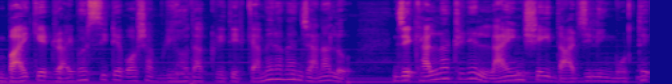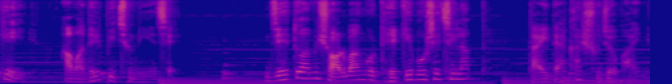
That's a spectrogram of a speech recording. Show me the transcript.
বাইকের ড্রাইভার সিটে বসা বৃহদাকৃতির ক্যামেরাম্যান জানালো যে, খেলনা ট্রেনের লাইন সেই দার্জিলিং মোড় থেকেই আমাদের পিছু নিয়েছে। যেহেতু আমি সর্বাঙ্গ ঢেকে বসেছিলাম, তাই দেখার সুযোগ হয়নি।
